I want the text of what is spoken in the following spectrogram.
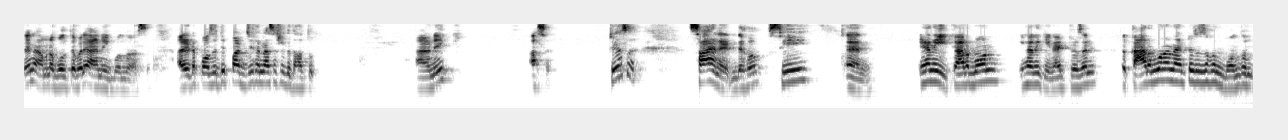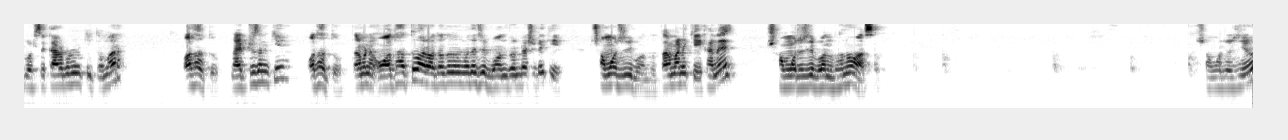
তাই না? আমরা বলতে পারি আয়নিক বন্ধন আছে। আর এটা পজিটিভ পার্ট যেখানে আছে সেটা ধাতু। আয়নিক আছে। ঠিক আছে? সায়ানাইড দেখো সি এন এখানে কি কার্বন এখানে কি নাইট্রোজেন তো কার্বন আর নাইট্রোজেন যখন বন্ধন করছে কার্বন কি তোমার? অধাতু। নাইট্রোজেন কি? অধাতু। তার মানে অধাতু আর অধাতুর মধ্যে যে বন্ধনটা, সেটা কি? সমযোজী বন্ধন। তার মানে কি? এখানে সমযোজী বন্ধনও আছে। সমযোজীও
